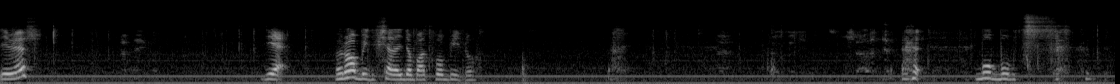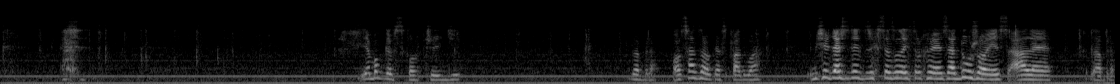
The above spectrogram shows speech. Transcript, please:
Nie wiesz? Nie. Robin wsiadaj do Batmobilu. Bum bum. Nie mogę wskoczyć. Dobra, o sadzonka spadła. Mi się wydaje, że tych sadzonek trochę za dużo jest, ale... Dobra.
